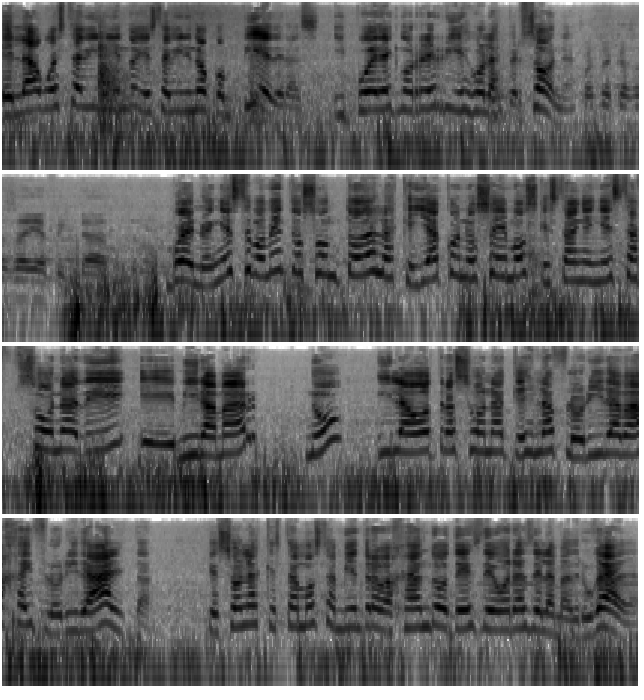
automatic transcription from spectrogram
el agua está viniendo y está viniendo con piedras y pueden correr riesgo las personas. ¿Cuántas casas hay afectadas? Bueno, en este momento son todas las que ya conocemos que están en esta zona de eh, Miramar, ¿no? Y la otra zona que es la Florida Baja y Florida Alta, que son las que estamos también trabajando desde horas de la madrugada.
